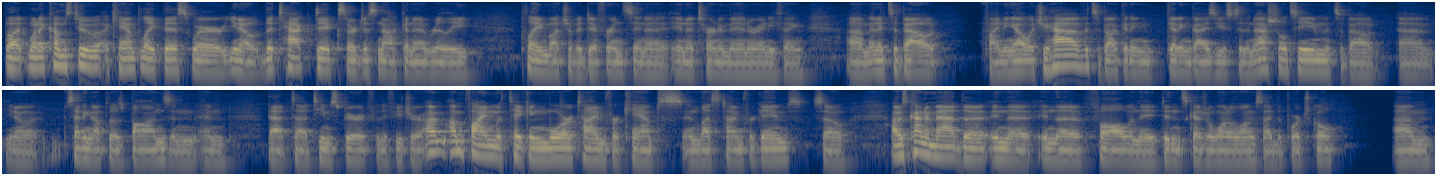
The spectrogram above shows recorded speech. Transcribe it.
but when it comes to a camp like this where, you know, the tactics are just not going to really play much of a difference in a in a tournament or anything. Um, and it's about finding out what you have. It's about getting getting guys used to the national team. It's about uh, you know setting up those bonds and and that uh, team spirit for the future. I'm I'm fine with taking more time for camps and less time for games. So I was kind of mad the in the in the fall when they didn't schedule one alongside the Portugal um,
